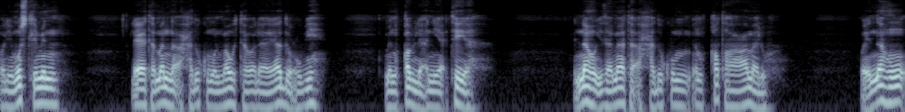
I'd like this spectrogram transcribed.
ولمسلم لا يتمنى أحدكم الموت ولا يدعو به من قبل أن يأتيه. إنه إذا مات أحدكم انقطع عمله وإنه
